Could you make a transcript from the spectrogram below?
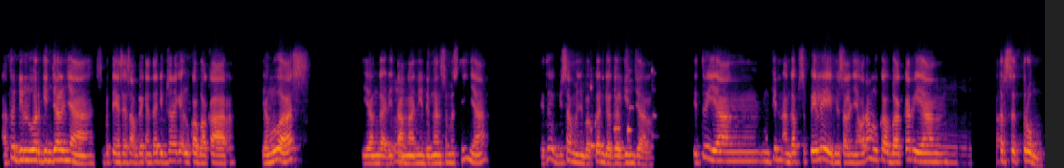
atau di luar ginjalnya seperti yang saya sampaikan tadi misalnya kayak luka bakar yang luas yang nggak ditangani hmm. dengan semestinya itu bisa menyebabkan gagal ginjal itu yang mungkin anggap sepele. Misalnya orang luka bakar yang hmm. tersetrum.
